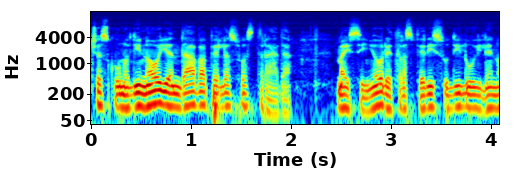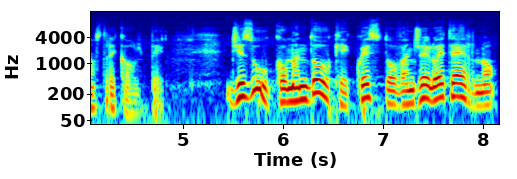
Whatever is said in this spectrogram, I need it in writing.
ciascuno di noi andava per la sua strada, ma il Signore trasferì su di lui le nostre colpe. Gesù comandò che questo Vangelo eterno,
